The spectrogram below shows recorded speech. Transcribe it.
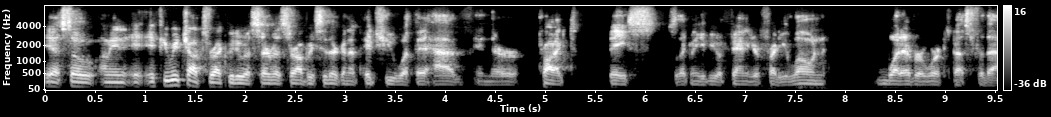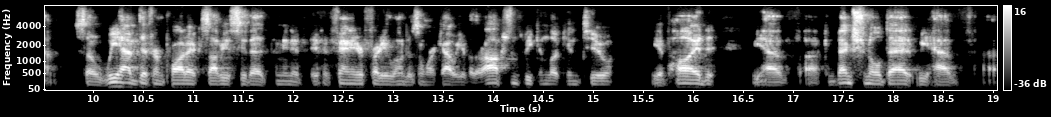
Yeah. So, I mean, if you reach out directly to a servicer, obviously they're going to pitch you what they have in their product base. So they're going to give you a Fannie or Freddie loan, whatever works best for them. So we have different products. Obviously, that, I mean, if, if a Fannie or Freddie loan doesn't work out, we have other options we can look into. We have HUD, we have uh, conventional debt, we have uh,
